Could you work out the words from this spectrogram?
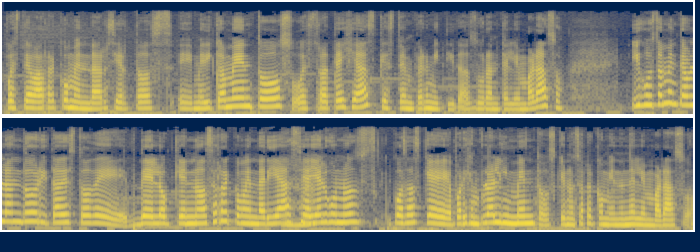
pues te va a recomendar ciertos eh, medicamentos o estrategias que estén permitidas durante el embarazo. Y justamente hablando ahorita de esto de, de lo que no se recomendaría, si hay algunas cosas que, por ejemplo, alimentos que no se recomiendan en el embarazo.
